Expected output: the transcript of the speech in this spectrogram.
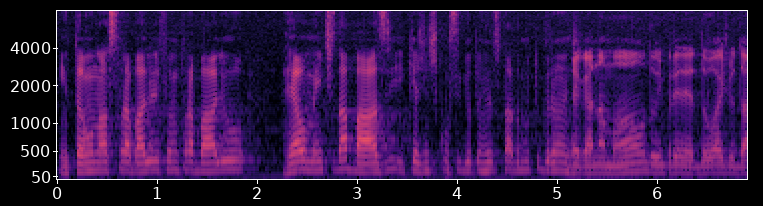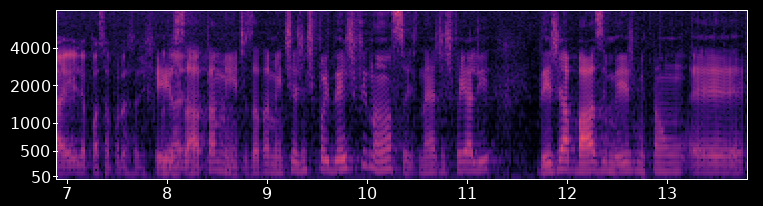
Então, o nosso trabalho ele foi um trabalho realmente da base e que a gente conseguiu ter um resultado muito grande. Pegar na mão do empreendedor, ajudar ele a passar por essa dificuldade. Exatamente, exatamente. E a gente foi desde finanças, né? A gente foi ali desde a base mesmo. Então, é,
